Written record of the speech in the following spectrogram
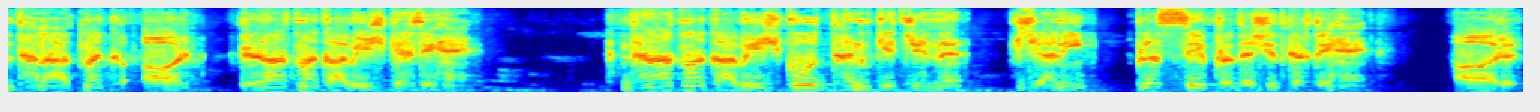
धनात्मक और ऋणात्मक आवेश कहते हैं। धनात्मक आवेश को धन के चिन्ह, यानी प्लस से प्रदर्शित करते हैं, और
